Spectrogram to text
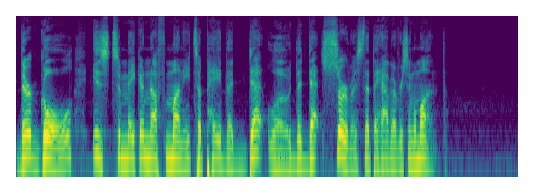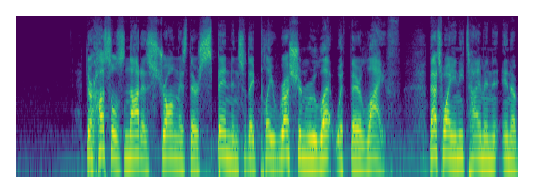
Their goal is to make enough money to pay the debt load, the debt service that they have every single month. Their hustle's not as strong as their spend, and so they play Russian roulette with their life. That's why anytime in, in a,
